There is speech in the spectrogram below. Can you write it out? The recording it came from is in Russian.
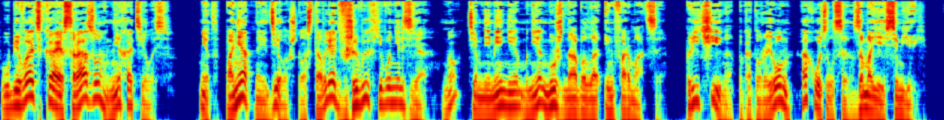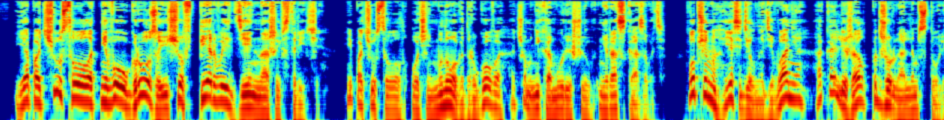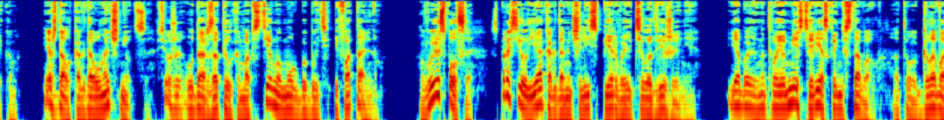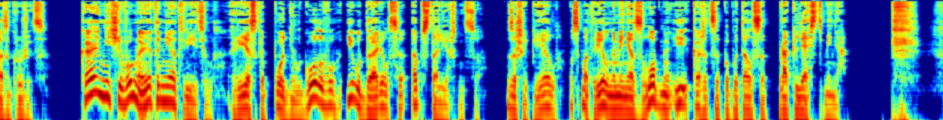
Убивать Кая сразу не хотелось. Нет, понятное дело, что оставлять в живых его нельзя, но, тем не менее, мне нужна была информация. Причина, по которой он охотился за моей семьей. Я почувствовал от него угрозу еще в первый день нашей встречи. И почувствовал очень много другого, о чем никому решил не рассказывать. В общем, я сидел на диване, а Кай лежал под журнальным столиком. Я ждал, когда он очнется. Все же удар затылком об стену мог бы быть и фатальным. «Выспался?» — спросил я, когда начались первые телодвижения. «Я бы на твоем месте резко не вставал, а то голова закружится». Кай ничего на это не ответил, резко поднял голову и ударился об столешницу. Зашипел, посмотрел на меня злобно и, кажется, попытался проклясть меня.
